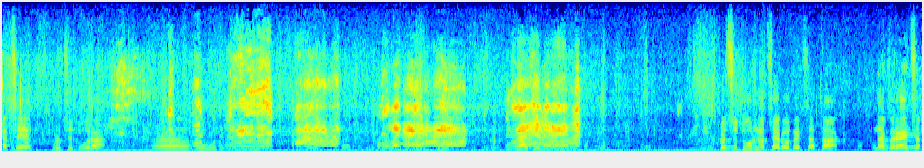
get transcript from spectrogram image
Як ця процедура е, проводиться? Значить, процедурно це робиться так. Набирається.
